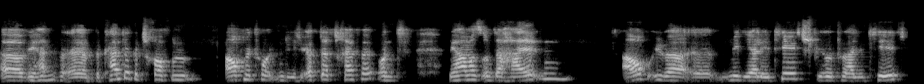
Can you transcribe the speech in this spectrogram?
äh, wir mhm. hatten äh, Bekannte getroffen, auch mit Hunden, die ich öfter treffe, und wir haben uns unterhalten, auch über äh, Medialität, Spiritualität.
